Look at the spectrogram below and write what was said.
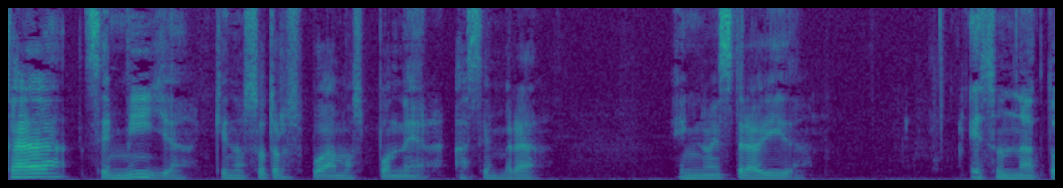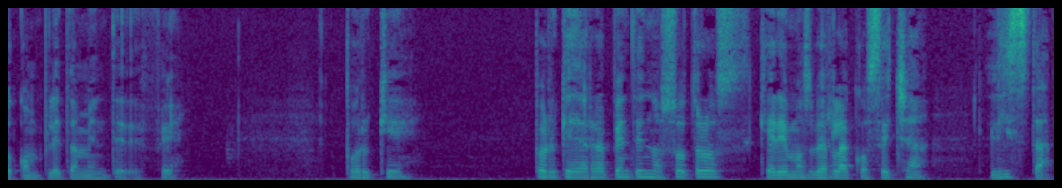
Cada semilla que nosotros podamos poner a sembrar en nuestra vida es un acto completamente de fe. ¿Por qué? porque de repente nosotros queremos ver la cosecha lista,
